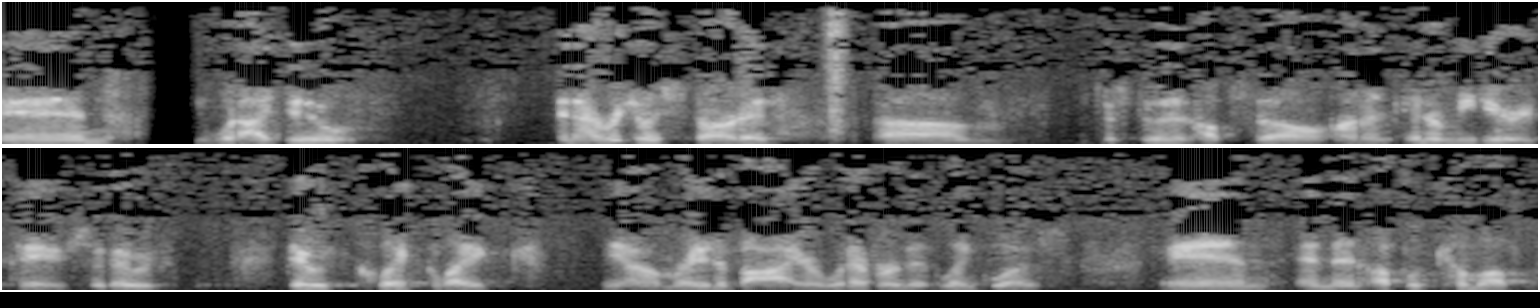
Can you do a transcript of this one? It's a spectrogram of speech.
and what I do, and I originally started um, just doing an upsell on an intermediary page. So they would they would click like, you know, I'm ready to buy or whatever that link was, and and then up would come up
